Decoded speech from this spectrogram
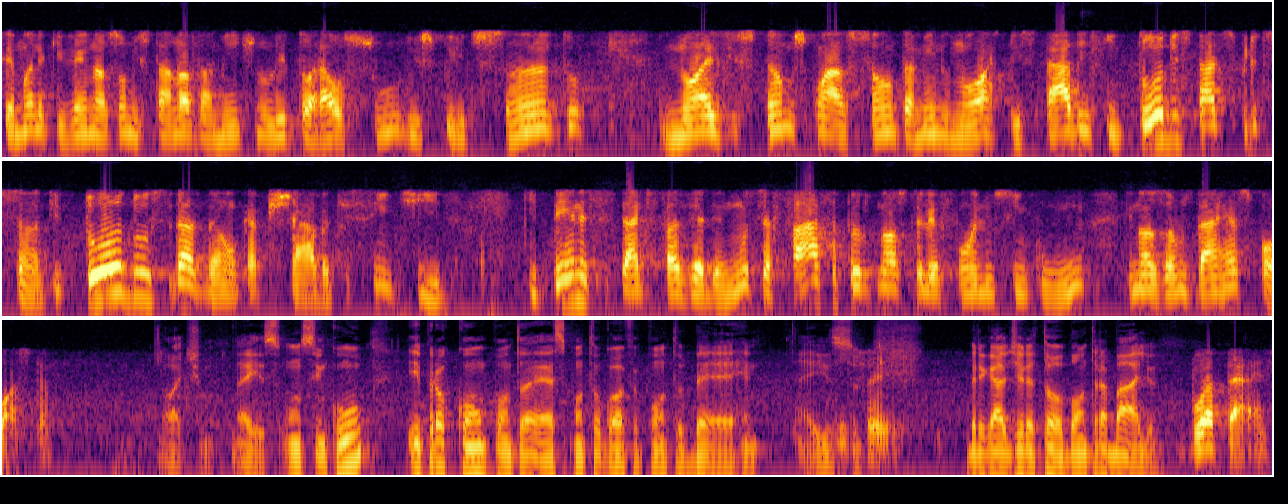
semana que vem nós vamos estar novamente no litoral sul do Espírito Santo. Nós estamos com a ação também no norte do estado, enfim, todo o estado do Espírito Santo. E todo cidadão capixaba que sentir que tem necessidade de fazer a denúncia, faça pelo nosso telefone 151 e nós vamos dar a resposta. Ótimo, é isso. 151 e procon.es.gov.br. É isso. isso. Obrigado, diretor. Bom trabalho. Boa tarde.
